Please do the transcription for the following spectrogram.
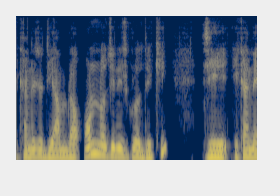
এখানে যদি আমরা অন্য জিনিসগুলো দেখি, যে এখানে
